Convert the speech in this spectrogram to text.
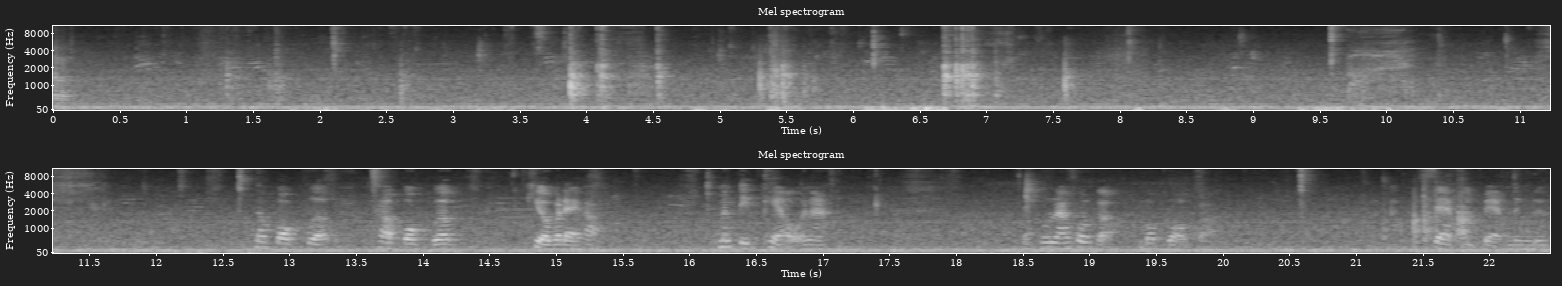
อเราปอกเปลือกชอบปอกเปลือกเขียวไปไหนครับมันติดแขวนะแต่คนร้ายคนก็บอบอกก็แสบอีกแบบหนึ่งเลย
